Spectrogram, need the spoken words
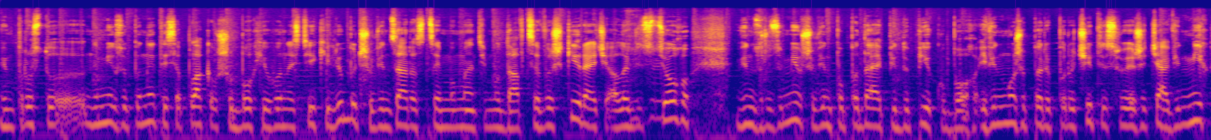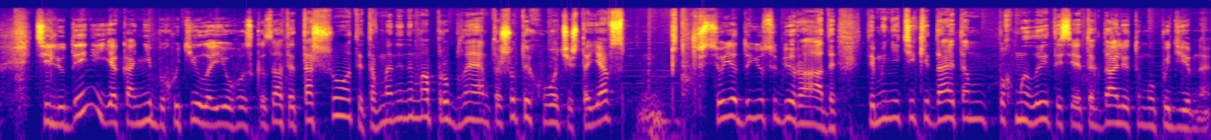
Він просто не міг зупинитися, плакав, що Бог його настільки любить, що він зараз цей момент йому дав. Це важкі речі, але від цього він зрозумів, що він попадає під опіку Бога, і він може перепоручити своє життя. Він міг цій людині, яка ніби хотіла його сказати: Та що ти? Та в мене нема проблем, та що ти хочеш? Та я все я даю собі ради, ти мені тільки дай там похмелитися і так далі, тому подібне.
